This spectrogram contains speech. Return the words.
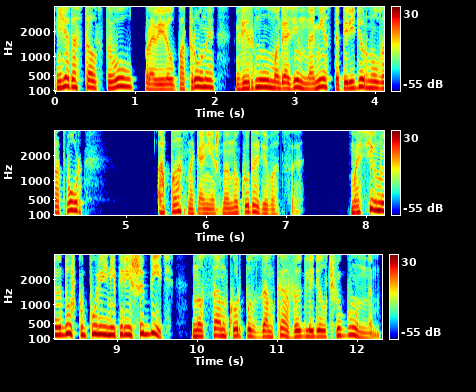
Я достал ствол, проверил патроны, вернул магазин на место, передернул затвор. Опасно, конечно, но куда деваться? Массивную дужку пулей не перешибить, но сам корпус замка выглядел чугунным,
